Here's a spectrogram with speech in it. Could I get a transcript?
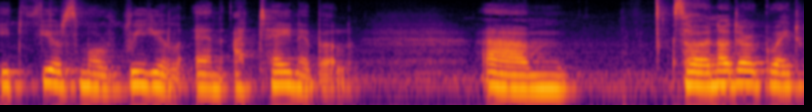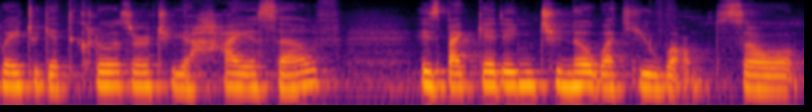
it feels more real and attainable. Um, so, another great way to get closer to your higher self is by getting to know what you want. So,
